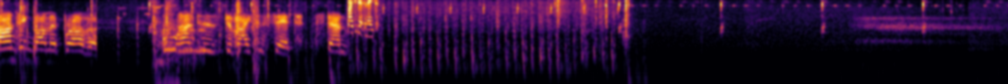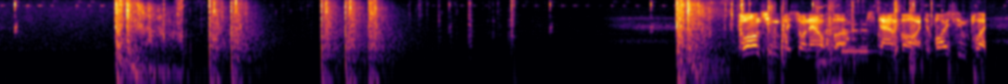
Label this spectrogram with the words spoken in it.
Planting bomb at Bravo. All hunters, devices set. Stand. Planting place on Alpha. Stand by. Device in place.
